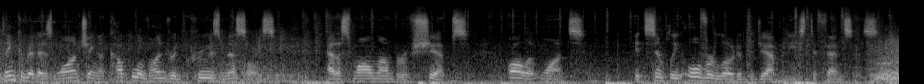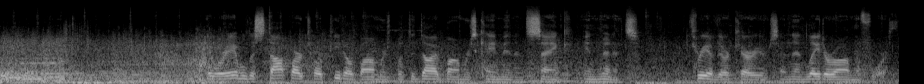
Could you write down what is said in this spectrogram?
Think of it as launching a couple of hundred cruise missiles at a small number of ships all at once. It simply overloaded the Japanese defenses. They were able to stop our torpedo bombers, but the dive bombers came in and sank in minutes. Three of their carriers, and then later on the fourth.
